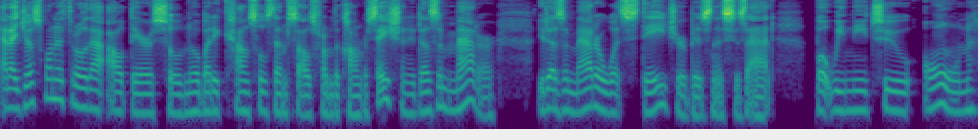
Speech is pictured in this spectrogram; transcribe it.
And I just want to throw that out there so nobody cancels themselves from the conversation. It doesn't matter. It doesn't matter what stage your business is at, but we need to own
